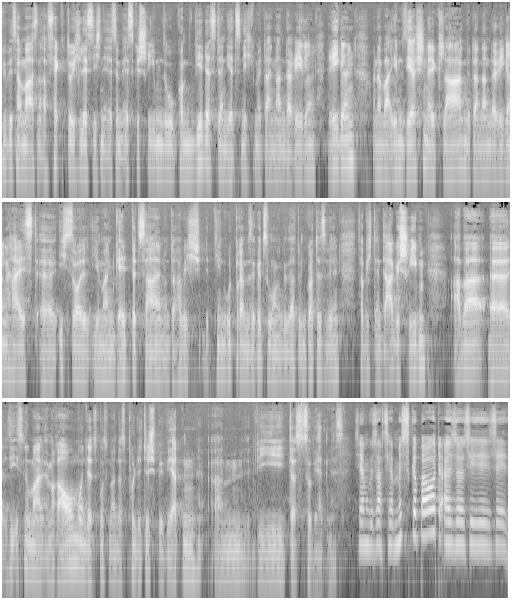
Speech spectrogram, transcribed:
gewissermaßen affektdurchlässig eine SMS geschrieben, so kommen wir das denn jetzt nicht miteinander regeln. regeln. Und da war eben sehr schnell klar, miteinander regeln heißt, äh, ich soll jemandem Geld bezahlen. Und da habe ich die Notbremse gezogen und gesagt, um Gottes Willen, was habe ich denn da geschrieben? Aber äh, sie ist nun mal im Raum und jetzt muss man das politisch bewerten, ähm, wie das zu werten ist. Sie haben gesagt, Sie haben missgebaut, also Sie, Sie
